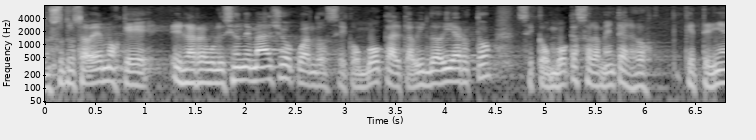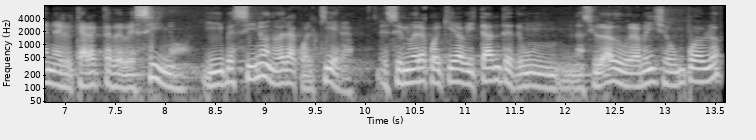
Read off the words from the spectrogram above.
nosotros sabemos que en la Revolución de Mayo, cuando se convoca al Cabildo Abierto, se convoca solamente a los que tenían el carácter de vecino, y vecino no era cualquiera, es decir, no era cualquier habitante de una ciudad, de una villa, de un pueblo,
